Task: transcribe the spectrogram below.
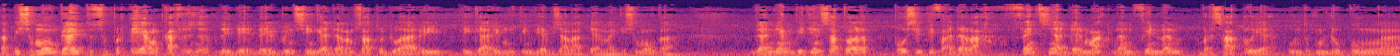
Tapi semoga itu seperti yang kasusnya seperti Delvin sehingga dalam satu dua hari tiga hari mungkin dia bisa latihan lagi semoga. Dan yang bikin satu hal positif adalah fansnya Denmark dan Finland bersatu ya untuk mendukung uh,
